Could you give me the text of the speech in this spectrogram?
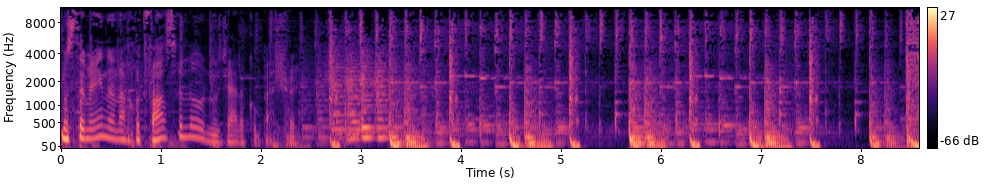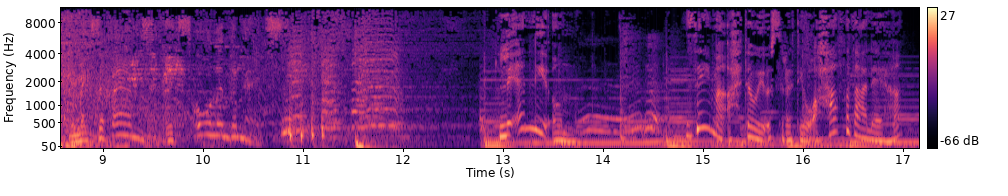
مستمعينا ناخذ فاصل ونرجع لكم بعد شوي. لأني أم. زي ما أحتوي أسرتي وأحافظ عليها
